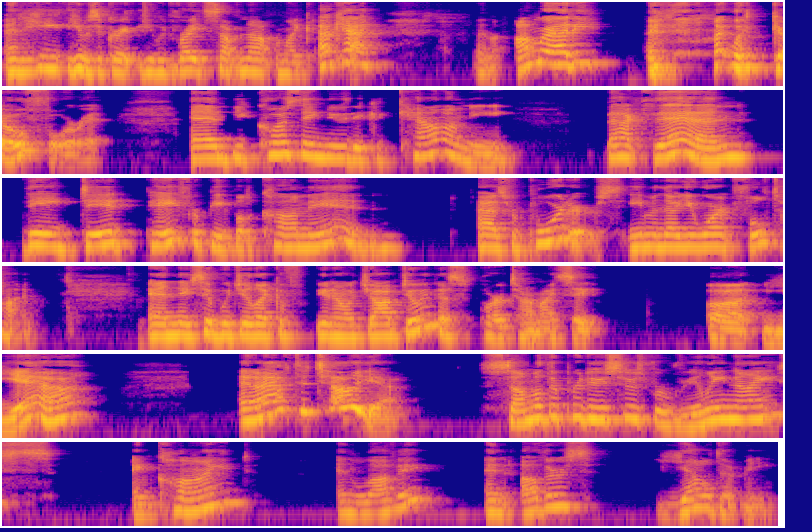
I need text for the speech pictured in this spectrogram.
And he, he was a great, he would write something up. I'm like, okay. And I'm ready. And I would go for it. And because they knew they could count on me back then, they did pay for people to come in as reporters, even though you weren't full time. And they said, "Would you like a you know a job doing this part time?" I say, "Uh, yeah." And I have to tell you, some of the producers were really nice and kind and loving, and others yelled at me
